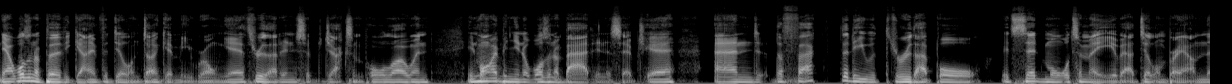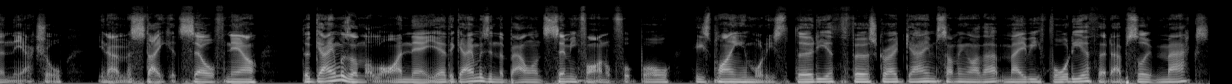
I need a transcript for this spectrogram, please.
Now, it wasn't a perfect game for Dylan, don't get me wrong, yeah. Threw that intercept to Jaxson Paulo, and in my opinion, it wasn't a bad intercept, yeah. And the fact that he would threw that ball, it said more to me about Dylan Brown than the actual, you know, mistake itself. Now, the game was on the line there, yeah. The game was in the balance, semi final football. He's playing in what his 30th first grade game, something like that, maybe 40th at absolute max.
